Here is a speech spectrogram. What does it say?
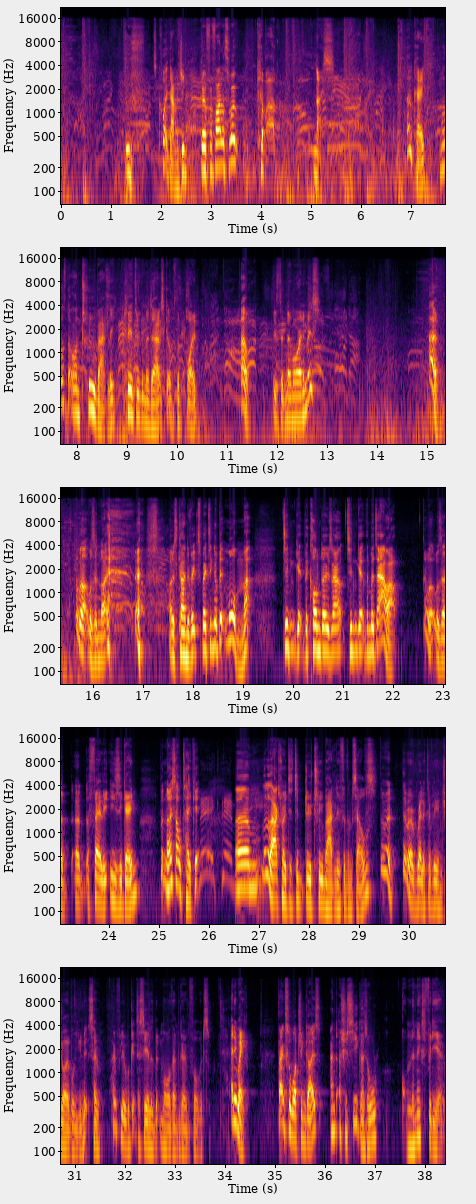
Oof, it's quite damaging. Go for a final throw. Come on. Nice. Okay, well, that's not gone too badly. Clear through the Madao. Let's get on to the point. Oh, is there no more enemies? Oh, well, that was a nice... I was kind of expecting a bit more than that. Didn't get the condos out, didn't get the Madao out. Well, that was a, a, a fairly easy game, but nice, I'll take it. Um, the Axe Raiders didn't do too badly for themselves. They're a, they're a relatively enjoyable unit, so hopefully we'll get to see a little bit more of them going forwards. Anyway, thanks for watching, guys, and I shall see you guys all on the next video.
